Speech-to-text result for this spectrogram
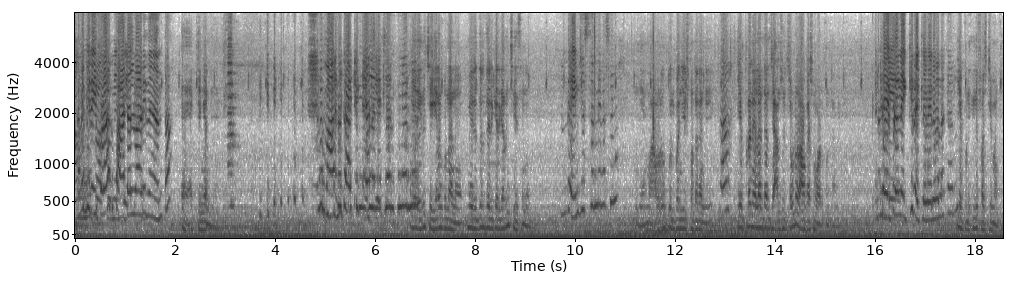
అంటే మీరు ఇప్పుడు పాటలు పాడేది అంతా యాక్టింగ్ అండి మాతో యాక్టింగ్ చేయాలని ఎట్లా అనుకున్నారు నేను మీరు? ఏదో చేయాలనుకున్నాను. మీరిద్దరు దొరికారు కదా చేసాను ఏం చేస్తారు మీరు అసలు? నేను మామూలుగా కూలి పని చేసుకుంటానండి. ఆ? ఎప్పుడైనా ఎలాంటి ఛాన్స్ వచ్చినప్పుడు అవకాశం వాడుకుంటాను. అంటే ఎప్పుడైనా ఎక్కిరు ఎట్లా వేరే వాళ్ళ కారు ఎప్పుడు ఇది ఫస్ట్ టైం అండి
